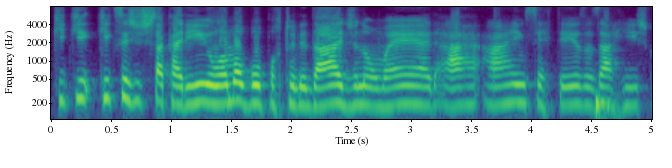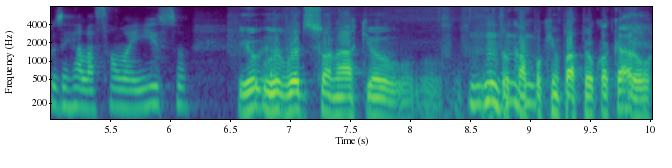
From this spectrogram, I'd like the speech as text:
que, que, que, vocês destacariam? É uma boa oportunidade? Não é? Há, há incertezas, há riscos em relação a isso? Eu, eu vou adicionar aqui, eu, vou trocar um pouquinho o papel com a Carol.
